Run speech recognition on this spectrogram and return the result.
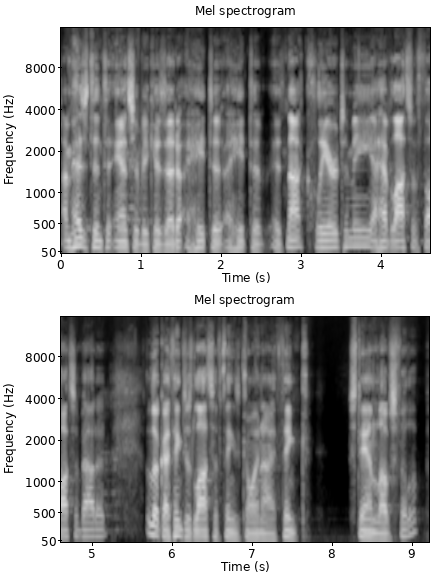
I'm hesitant to answer because I, don't- I hate to. I hate to. It's not clear to me. I have lots of thoughts about it. Look, I think there's lots of things going on. I think Stan loves Philip.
